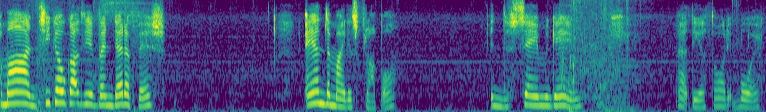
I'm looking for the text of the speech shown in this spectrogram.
Come on, Chico got the Vendetta fish. And the Midas flopper. In the same game. At the Authority boy.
